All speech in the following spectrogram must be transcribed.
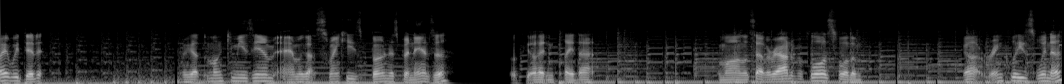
Way, we did it. We got the Monkey Museum, and we got Swanky's Bonus Bonanza. Let's go ahead and play that. Come on, let's have a round of applause for them. Got Wrinkly's winner.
